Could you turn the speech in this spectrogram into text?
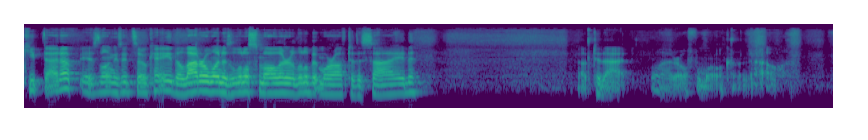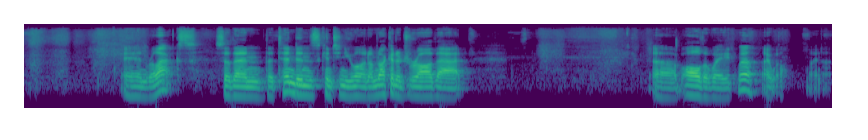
keep that up as long as it's okay. The lateral one is a little smaller, a little bit more off to the side up to that lateral femoral condyle. And relax. So then the tendons continue on. I'm not going to draw that uh, all the way. Well, I will. Why not?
